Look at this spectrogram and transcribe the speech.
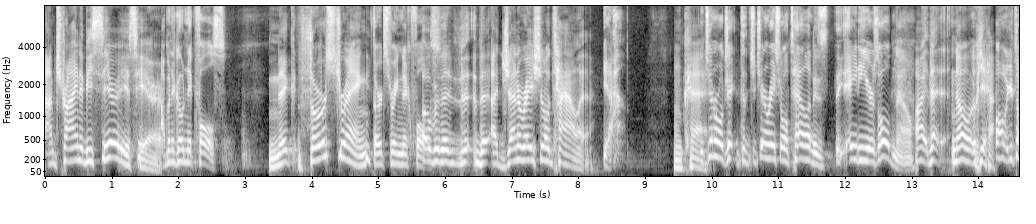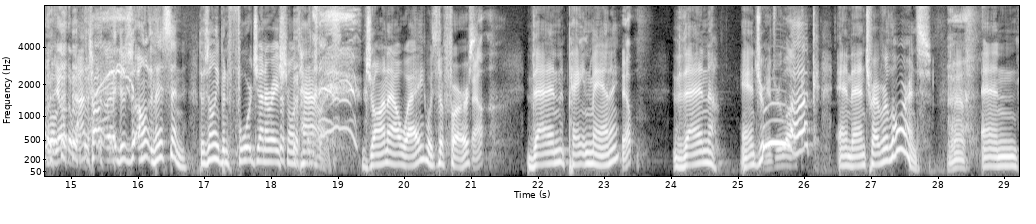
I'm trying to be serious here. I'm going to go Nick Foles. Nick, third string, third string Nick Foles over the, the, the a generational talent. Yeah. Okay. The general the generational talent is 80 years old now. All right, that no, yeah. Oh, you're talking about the other one. I'm talking. There's only listen. There's only been four generational talents. John Elway was the first. Yeah. Then Peyton Manning. Yep. Then Andrew, Andrew Luck. Luck, and then Trevor Lawrence. Yeah. and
